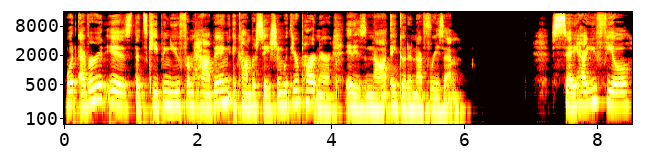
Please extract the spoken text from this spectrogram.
whatever it is that's keeping you from having a conversation with your partner, it is not a good enough reason. Say how you feel.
